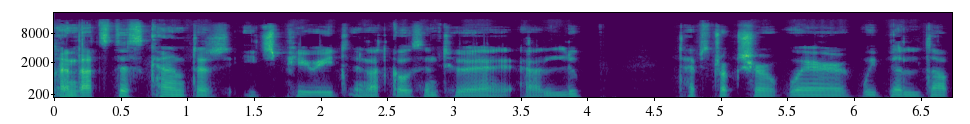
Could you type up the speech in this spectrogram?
and that's discounted each period and that goes into a, a loop type structure where we build up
